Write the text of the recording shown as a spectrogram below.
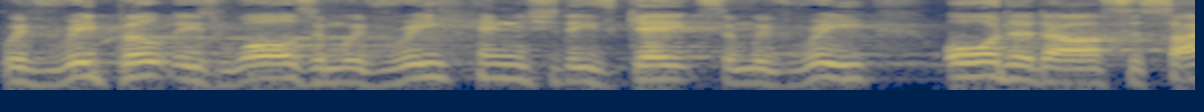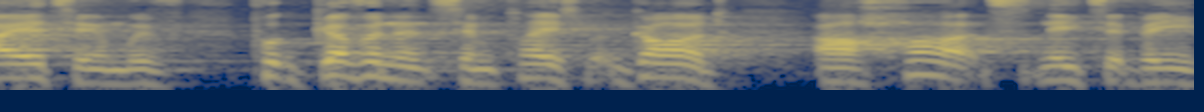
we've rebuilt these walls and we've rehinged these gates and we've reordered our society and we've put governance in place. But God, our hearts need to be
